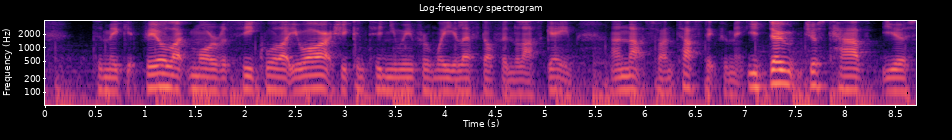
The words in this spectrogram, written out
to make it feel like more of a sequel, like you are actually continuing from where you left off in the last game, and that's fantastic for me. You don't just have your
